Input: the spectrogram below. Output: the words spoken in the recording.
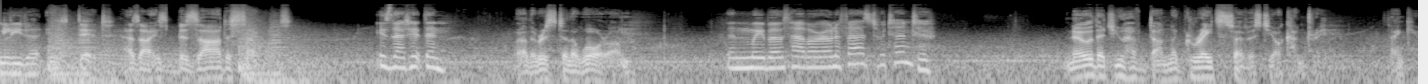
Ringleader is dead, as are his bizarre disciples. Is that it then? Well, there is still a war on. Then we both have our own affairs to return to. Know that you have done a great service to your country. Thank you.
